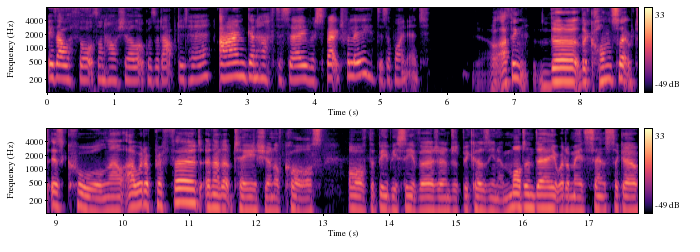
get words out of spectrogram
is our thoughts on how Sherlock was adapted here. I'm gonna have to say, respectfully, disappointed. Yeah, I think the the concept is cool. Now, I would have preferred an adaptation, of course, of the BBC version, just because you know modern day it would have made sense to go.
